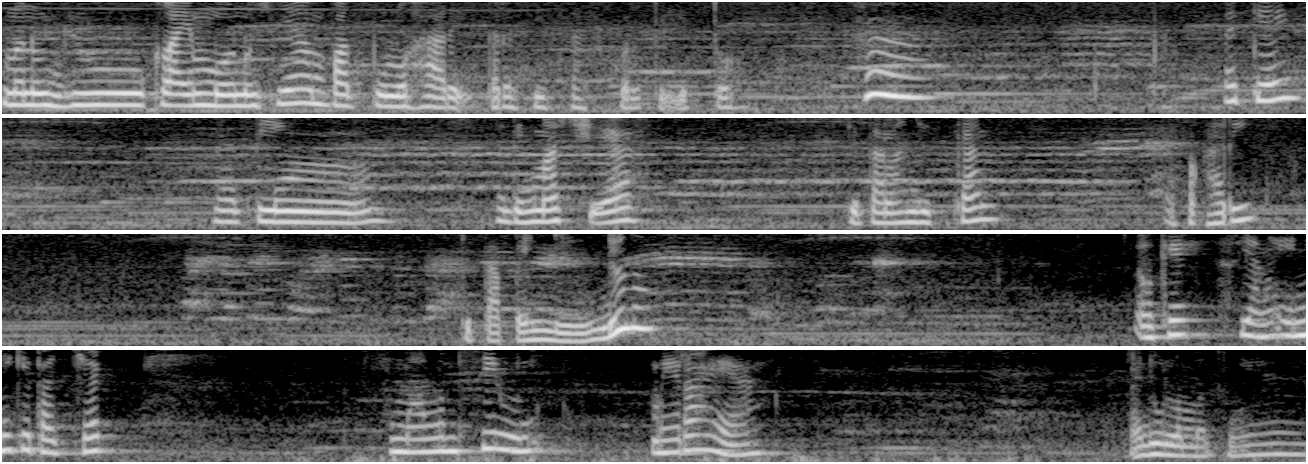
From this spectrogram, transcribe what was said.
menuju klaim bonusnya 40 hari tersisa seperti itu. Hmm. oke. Okay. nothing nothing much ya. Kita lanjutkan. Esok hari kita pending dulu. Oke okay, siang ini kita cek. Semalam sih merah ya. Aduh lemaknya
